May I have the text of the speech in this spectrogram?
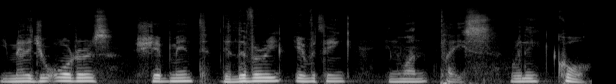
you manage your orders shipment delivery everything in one place. Really cool.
